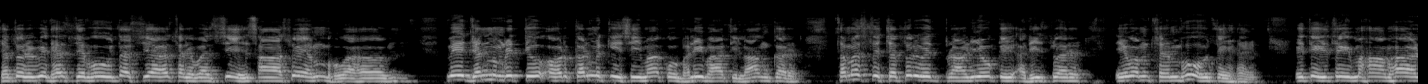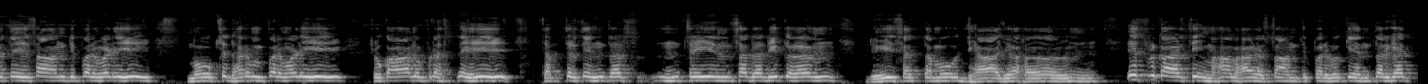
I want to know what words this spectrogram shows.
चतुर्विध से भूत सर्वस्व सा स्वयं भुव वे जन्म, मृत्यु और कर्म की सीमा को भली भांति लांग कर समस्त चतुर्विध प्राणियों के अधीश्वर एवं स्वयंभू होते हैं। इति श्री महाभारत शांति परमढ़ि मोक्ष धर्म परमढ़ि शुकानुप्रश्न ही सप्ततिंसदिक द्विशतमोध्याय इस प्रकार से महाभारत शांति पर्व के अंतर्गत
